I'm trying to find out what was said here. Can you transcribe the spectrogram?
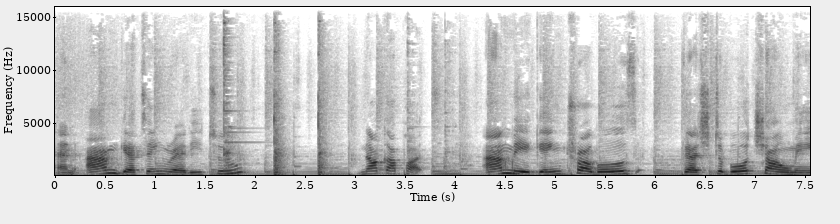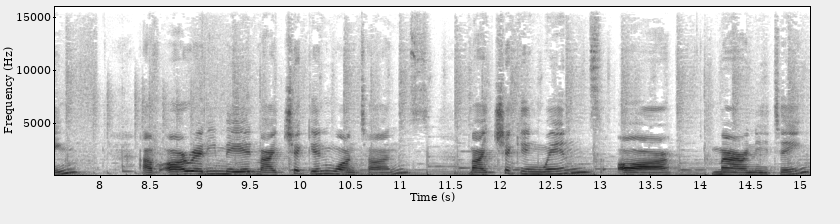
and I'm getting ready to knock a pot. I'm making Trouble's vegetable chow mein. I've already made my chicken wontons. My chicken wings are marinating.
